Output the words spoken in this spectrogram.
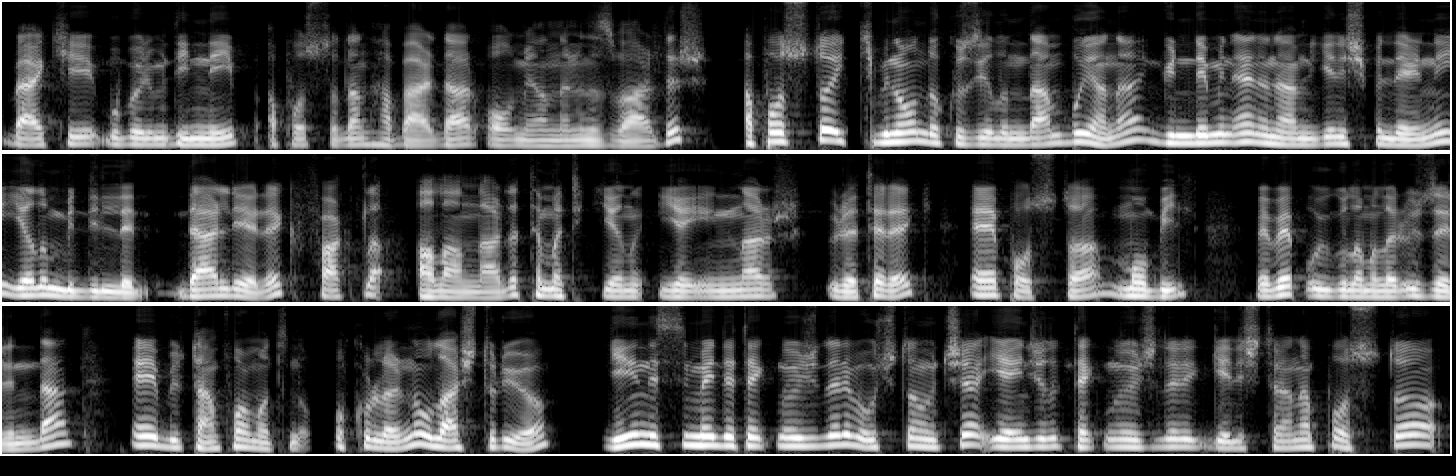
Belki bu bölümü dinleyip Aposto'dan haberdar olmayanlarınız vardır. Aposto 2019 yılından bu yana gündemin en önemli gelişmelerini yalın bir dille derleyerek farklı alanlarda tematik yayınlar üreterek e-posta, mobil ve web uygulamaları üzerinden e-bülten formatını okurlarına ulaştırıyor. Yeni nesil medya teknolojileri ve uçtan uça yayıncılık teknolojileri geliştiren Aposto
